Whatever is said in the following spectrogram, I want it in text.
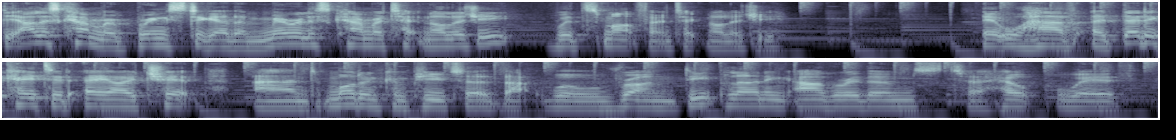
The Alice camera brings together mirrorless camera technology with smartphone technology. It will have a dedicated AI chip and modern computer that will run deep learning algorithms to help with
